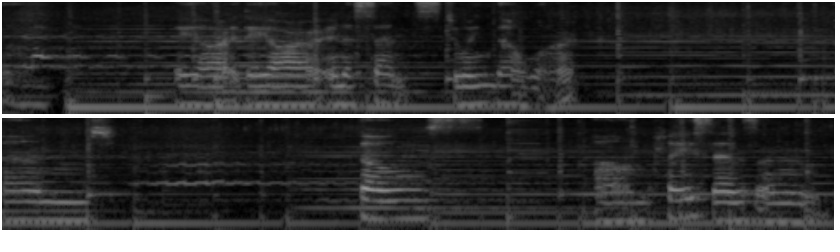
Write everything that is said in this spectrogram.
Um, they are they are in a sense doing their work. And those um, places and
